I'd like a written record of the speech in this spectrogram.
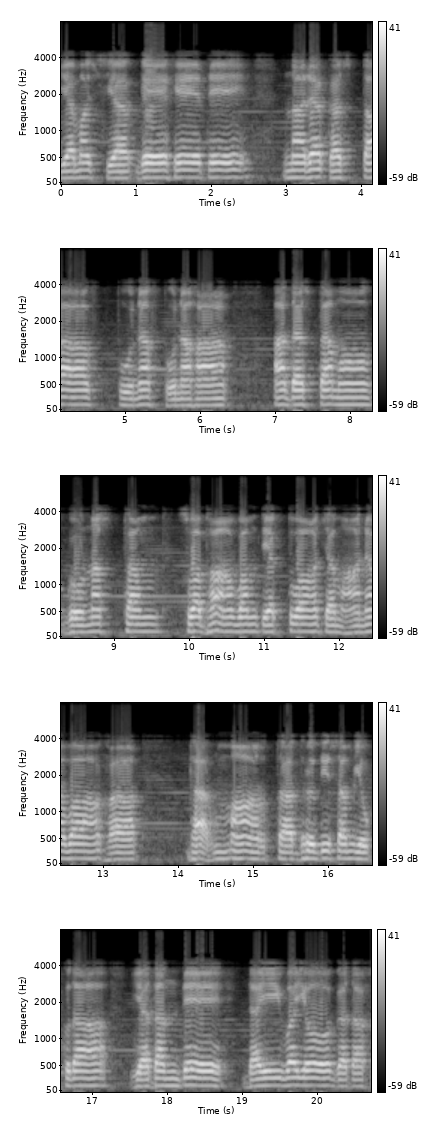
यमस्य गेहे ते नरकस्ताः पुनः पुनः अधस्तमो गुणस्थं स्वभावं त्यक्त्वा च मानवाः। धर्मार्थधृतिसंयुक्ता यदन्ते दैवयोगतः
